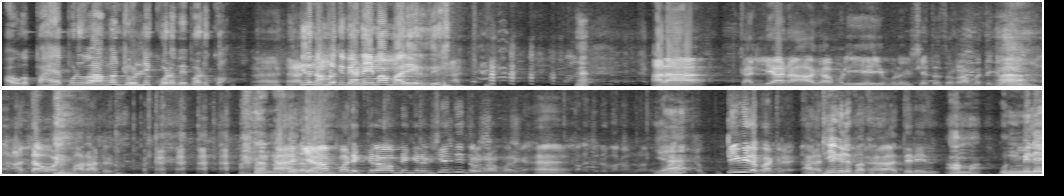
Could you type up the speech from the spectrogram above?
அவங்க பயப்படுவாங்கன்னு சொல்லி கூட போய் படுக்கும். இது நம்மளுக்கு வினயமா மாறிடுது. ஆனா கல்யாணம் ஆகாமலேயே இவ்வளவு விஷயத்த சொல்றான் பாத்தீங்களா? ஆ. அதான் உனக்கு பாராட்டணும். ஏன் படுக்கிறோம் அப்படிங்கிற விஷயத்தையும் சொல்றான் பாருங்க. ஏன் டிவியில பாக்குறேன் ஆ, TV ல பார்க்கறேன். அது தெரியுது. ஆமா. உண்மையிலே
